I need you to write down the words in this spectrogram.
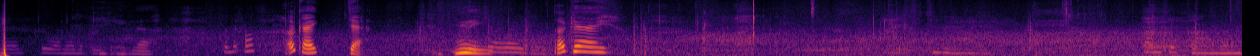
Then do another video. Yeah. Turn it off. Okay. Yeah. Put it away then. Okay. Thank you, Father.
